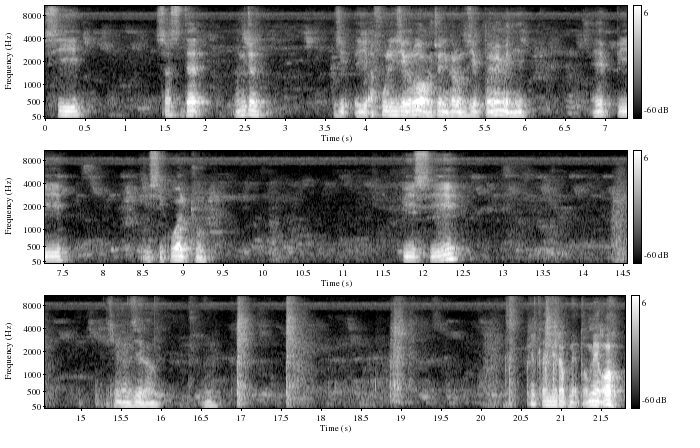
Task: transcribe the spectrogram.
C. Such that. anh cho gì à full gì rồi cho nên cái gì point mình AP is equal to PC cái gì nào Nhất là như đọc mẹ tổ mèo ô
